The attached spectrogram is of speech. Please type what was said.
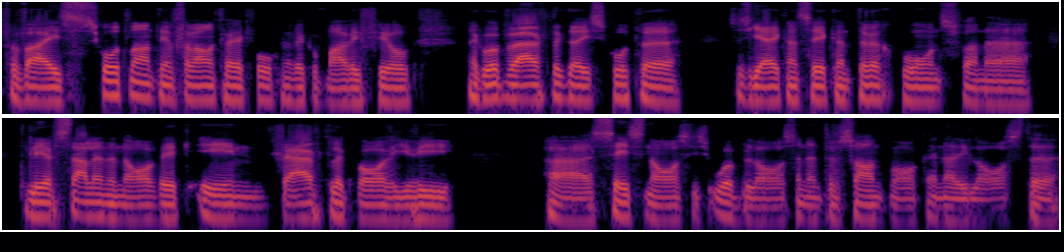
verwys. Skotland en Frankryk volgende week op Murrayfield. Ek hoop werklik dat die Skotte soos jy kan sê kan terugkom ons van 'n uh, teleurstellende naweek en werklik waar hierdie ses nasies oopblaas en interessant maak en na die laaste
